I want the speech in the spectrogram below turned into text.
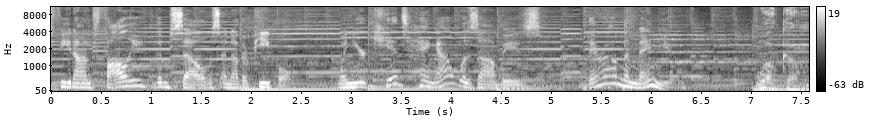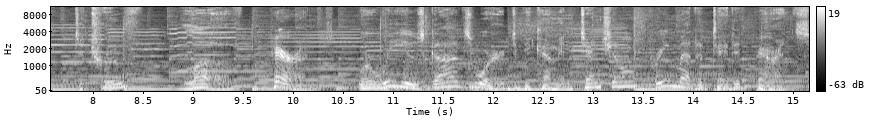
feed on folly, themselves, and other people. When your kids hang out with zombies, they're on the menu. Welcome to Truth, Love, Parents, where we use God's Word to become intentional, premeditated parents.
